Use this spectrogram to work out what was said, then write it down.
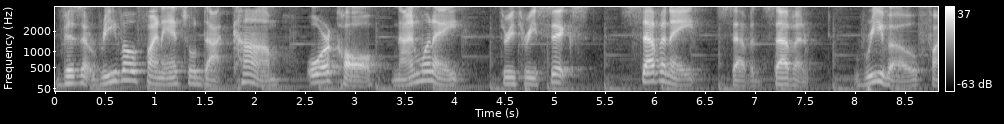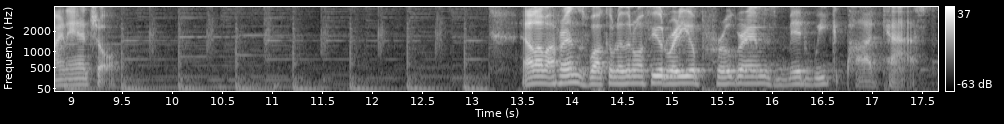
visit RevoFinancial.com or call 918 336 7877. Revo Financial. Hello, my friends. Welcome to the Northfield Radio Program's midweek podcast.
